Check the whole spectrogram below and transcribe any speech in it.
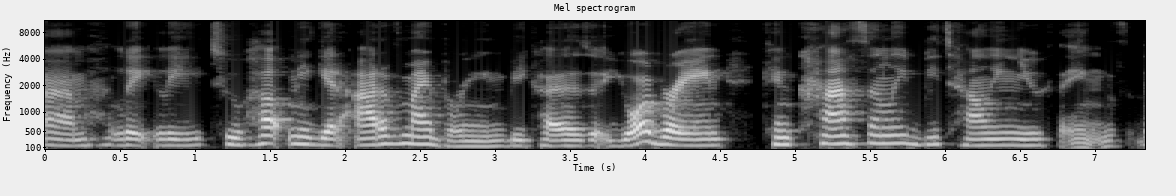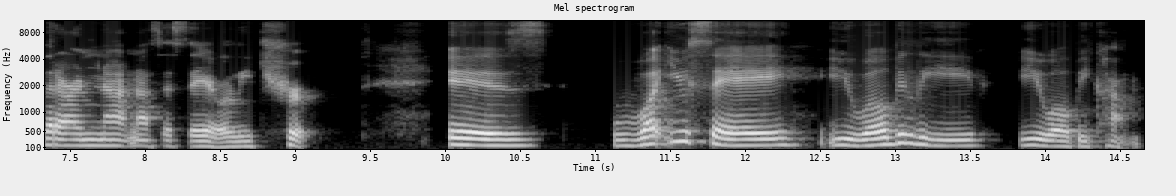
um, lately to help me get out of my brain because your brain can constantly be telling you things that are not necessarily true is what you say, you will believe, you will become.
